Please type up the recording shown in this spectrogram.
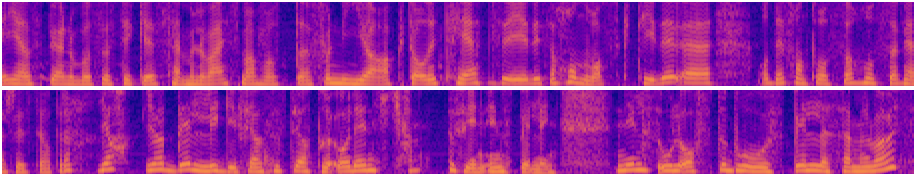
Jens Bjørneboes stykke 'Semmelvei', som har fått eh, fornya aktualitet i disse håndvasktider. Eh, og det fant du også hos Fjernsynsteatret? Ja, ja, det ligger i Fjernsynsteatret, og det er en kjempefin innspilling. Nils Ole Oftebro spiller 'Semmelweis',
